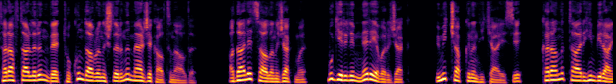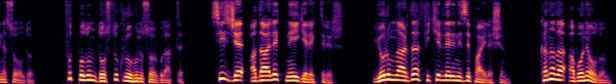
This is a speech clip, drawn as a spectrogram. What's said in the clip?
taraftarların ve TOK'un davranışlarını mercek altına aldı. Adalet sağlanacak mı? Bu gerilim nereye varacak? Ümit Çapkın'ın hikayesi, karanlık tarihin bir aynası oldu. Futbolun dostluk ruhunu sorgulattı. Sizce adalet neyi gerektirir? Yorumlarda fikirlerinizi paylaşın. Kanala abone olun.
